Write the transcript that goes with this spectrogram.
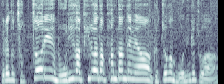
그래도 적절히 모리가 필요하다 판단되면 그쪽은 모는 게 좋아.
